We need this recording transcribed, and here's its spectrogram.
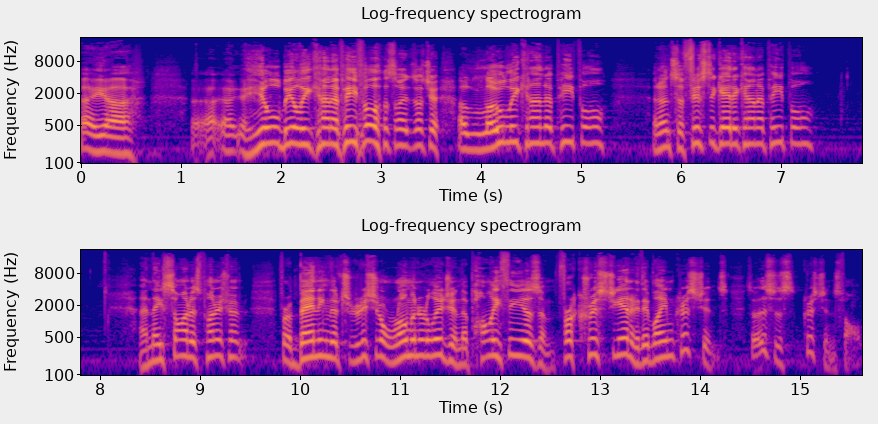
a, uh, a, a, hillbilly kind of people, such a, a lowly kind of people, an unsophisticated kind of people. And they saw it as punishment for abandoning the traditional Roman religion, the polytheism, for Christianity. They blamed Christians. So this is Christians' fault.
